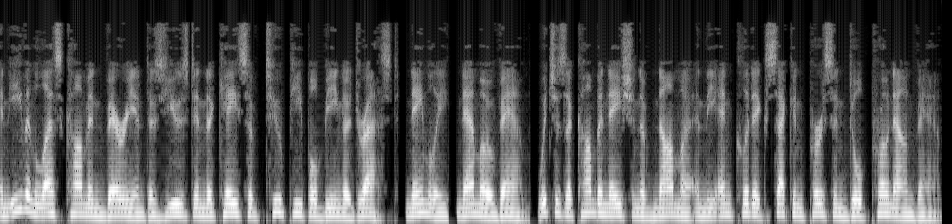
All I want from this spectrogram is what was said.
An even less common variant is used in the case of two people being addressed, namely, namo vam, which is a combination of nama and the enclitic second-person dual pronoun vam.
